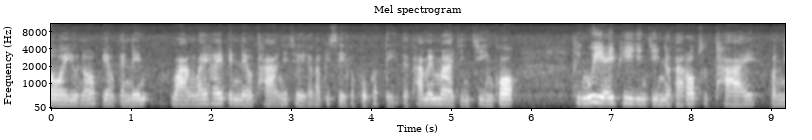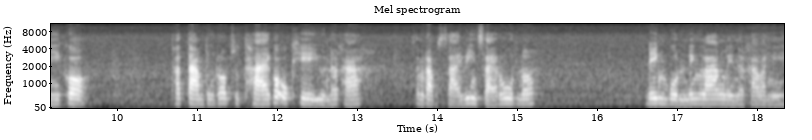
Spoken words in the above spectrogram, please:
นอยอยู่เนาะเพียงแต่เน้นวางไว้ให้เป็นแนวทางเฉยๆนะคะ พิเศษกับปกติ แต่ถ้าไม่มาจริง ๆ ก็ถึง VIP จริง ๆ นะคะ รอบสุดท้ายวันนี้ก็ ถ้าตามถึงรอบสุดท้ายก็โอเคอยู่นะคะสำหรับสายวิ่งสายรูดเนาะเด้งบนเด้งล่างเลยนะคะ วันนี้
